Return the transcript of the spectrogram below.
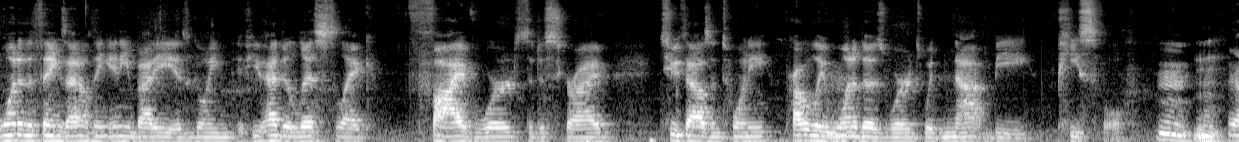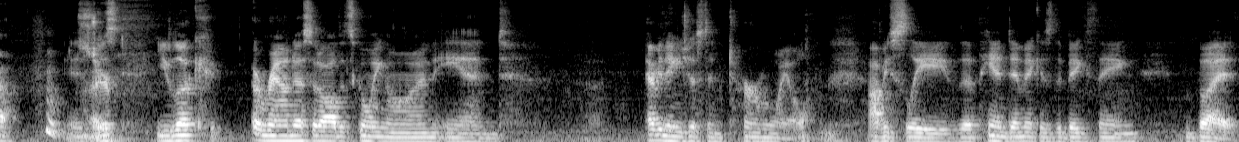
one of the things I don't think anybody is going, if you had to list like five words to describe 2020, probably one of those words would not be peaceful. Mm. Mm. Yeah. It's Sure. just you look around us at all that's going on, and uh, everything's just in turmoil. Obviously, the pandemic is the big thing, but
